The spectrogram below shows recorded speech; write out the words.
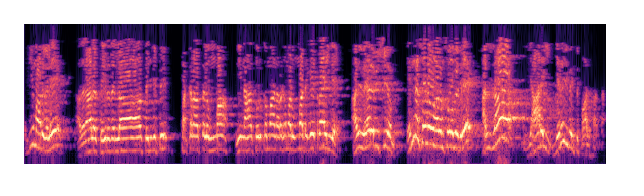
அதிகமார்களே அதனால செய்யறதெல்லாம் செஞ்சுட்டு சக்கராத்துல உமா நீ நான் சொர்க்கமா நரகமா உமாட்ட கேட்டுறாங்க அது வேற விஷயம் என்ன சொல்ல வாரம் சோதரே அல்லா யாரை இறை வைத்து பாதுகாத்தான்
